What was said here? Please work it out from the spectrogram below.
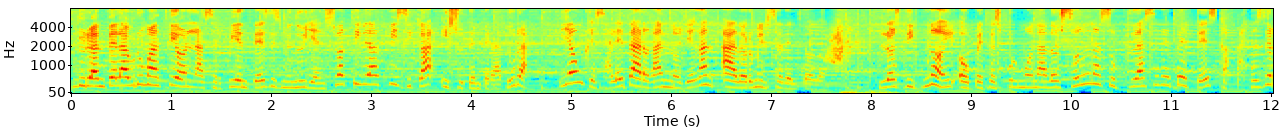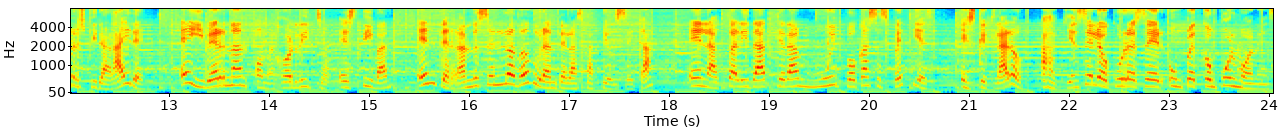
Durante la brumación, las serpientes disminuyen su actividad física y su temperatura, y aunque se aletargan, no llegan a dormirse del todo. Los dipnoi o peces pulmonados son una subclase de peces capaces de respirar aire e hibernan, o mejor dicho, estivan, enterrándose en lodo durante la estación seca. En la actualidad quedan muy pocas especies. Es que claro, ¿a quién se le ocurre ser un pez con pulmones?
